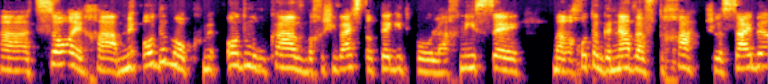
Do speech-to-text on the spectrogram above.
הצורך המאוד עמוק, מאוד מורכב בחשיבה האסטרטגית פה להכניס אה, מערכות הגנה ואבטחה של הסייבר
